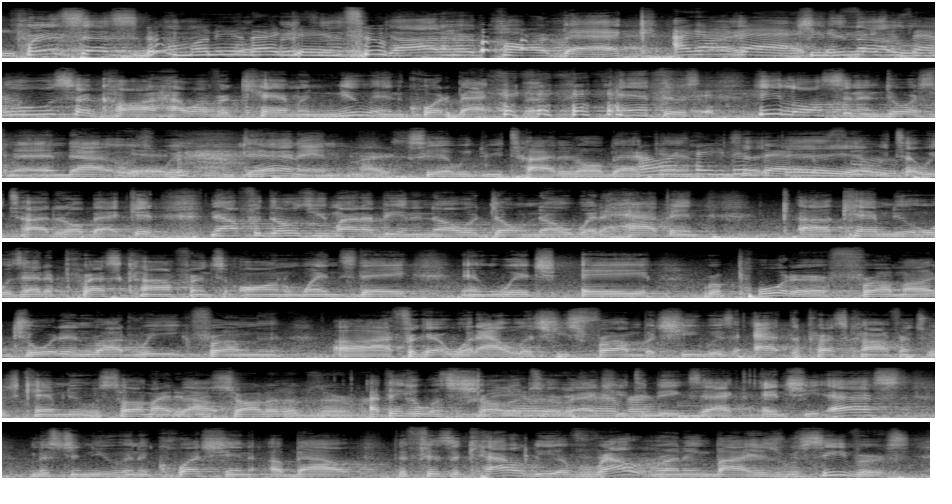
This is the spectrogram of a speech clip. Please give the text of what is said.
Princess got, money in that Princess game too. Got her car back. I got right? it back. She it's did not lose her car. However, Cameron Newton, quarterback of the Panthers, he lost an endorsement, and that was yeah. with Dannon. Nice. See how we, we tied it all back I in. like how you did that. Yeah, yeah, yeah. We, t- we tied it all back in. Now, for those of you who might not be in the know or don't know what happened, uh, Cam Newton was at a press conference on Wednesday in which a reporter from uh, Jourdan Rodrigue from uh, I forget what outlet she's from, but she was at the press conference which Cam Newton was talking Might about. Might have been Charlotte Observer. I think it was the Charlotte Observer, Observer, actually, to be exact. And she asked Mr. Newton a question about the physicality of route running by his receivers.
